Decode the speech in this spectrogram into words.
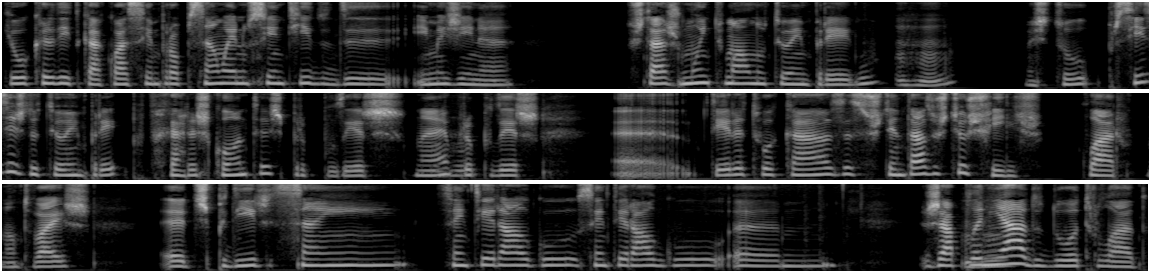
que eu acredito que há quase sempre opção é no sentido de, imagina, tu estás muito mal no teu emprego, Uhum. mas tu precisas do teu emprego para pagar as contas, para poderes, não é? Uhum. Para poderes ah, ter a tua casa, sustentar os teus filhos. Claro, não te vais despedir sem, sem ter algo, sem ter algo ahm, já planeado do outro lado.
